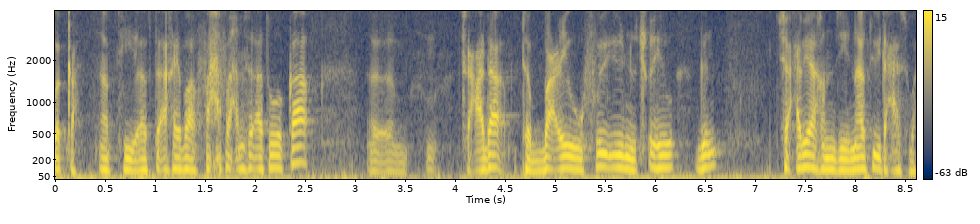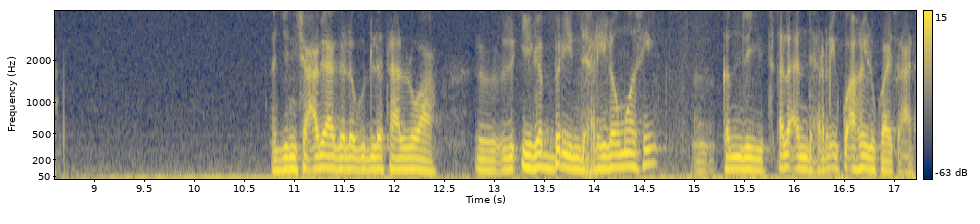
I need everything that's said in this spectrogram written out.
በቃ ኣብቲ ኣብቲ ኣኼባ ፋሕፋሕ ምስ ኣተወካ ፃዕዳ ተባዒ ውፉእ እዩ ንፁህ እዩ ግን ሻዕብያ ከምዚ ናቱ እዩ ተሓስባ ሕጂ ንሻዕብያ ገለ ጉድለት ኣለዋ ይገብር እዩ እንድሕር ኢሎሞሲ ከምዚ ፀላእ እንድሕር ርኢኩ ኣኺሉ እኳ ፃዕዳ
